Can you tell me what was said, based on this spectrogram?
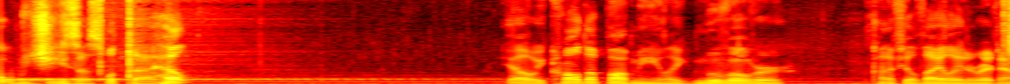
Oh, Jesus, what the hell? Yo, he crawled up on me, like, move over. kind of feel violated right now.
